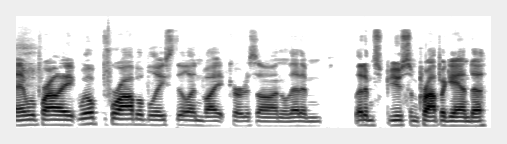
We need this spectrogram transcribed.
and we'll probably we'll probably still invite Curtis on and let him let him spew some propaganda,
